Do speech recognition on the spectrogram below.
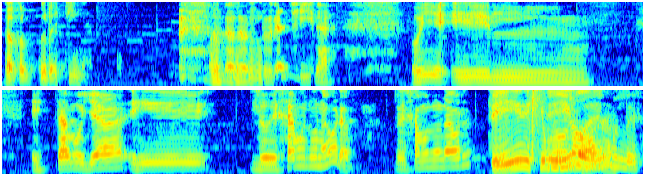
La tortura china. La tortura china. Oye, el... estamos ya. eh, Lo dejamos en una hora. Lo dejamos en una hora. Sí, dijimos Sí, una hora. démosle.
